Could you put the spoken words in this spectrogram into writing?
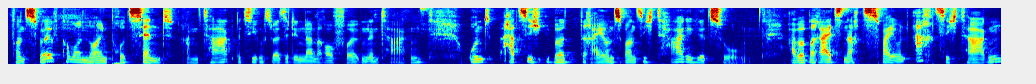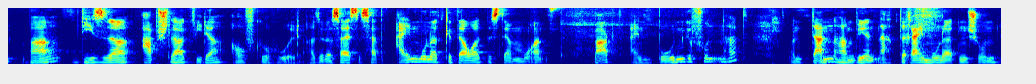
von 12,9 Prozent am Tag bzw. den darauffolgenden Tagen und hat sich über 23 Tage gezogen. Aber bereits nach 82 Tagen war dieser Abschlag wieder aufgeholt. Also das heißt, es hat einen Monat gedauert, bis der Markt einen Boden gefunden hat und dann haben wir nach drei Monaten schon,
